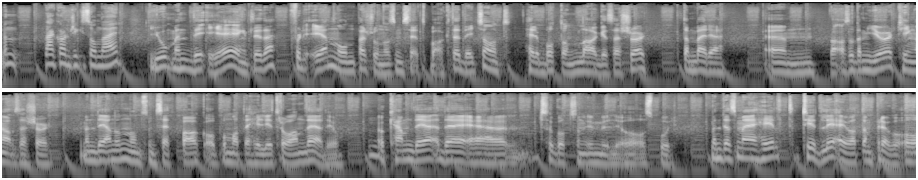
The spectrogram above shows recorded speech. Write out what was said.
Men det er kanskje ikke sånn det er. Jo, men det er egentlig det. For det er noen personer som sitter bak det. Det er ikke sånn at disse botene lager seg sjøl. De bare um, altså de gjør ting av seg sjøl, men det er noen, noen som sitter bak og på en måte holder i trådene. Det er det jo. Og hvem det er, det er så godt som umulig å spore. Men det som er helt tydelig, er jo at de prøver å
